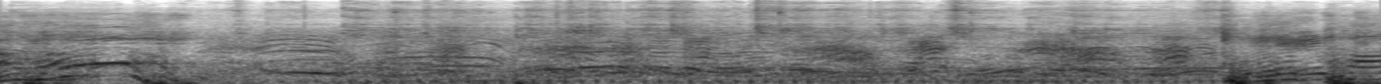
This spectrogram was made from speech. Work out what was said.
ఆహా కేక హా!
